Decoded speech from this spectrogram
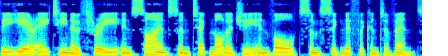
The year 1803 in science and technology involved some significant events.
